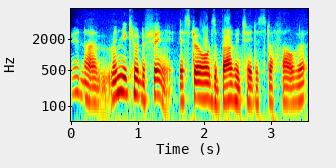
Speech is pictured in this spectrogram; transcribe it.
Like, when you kill the thing, it still holds a bag and take the stuff out of it.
